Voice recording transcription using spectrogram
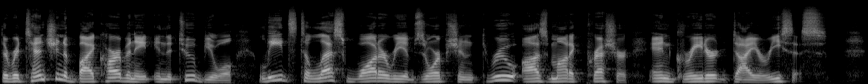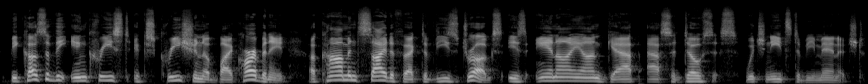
The retention of bicarbonate in the tubule leads to less water reabsorption through osmotic pressure and greater diuresis. Because of the increased excretion of bicarbonate, a common side effect of these drugs is anion gap acidosis, which needs to be managed.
